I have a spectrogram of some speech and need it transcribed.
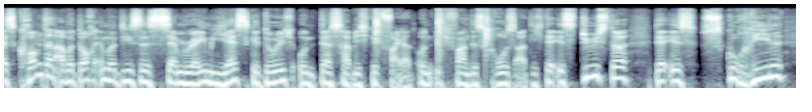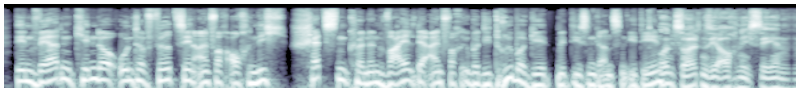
Es kommt dann aber doch immer dieses Sam Raimi-eske durch und das habe ich gefeiert und ich fand es großartig. Der ist düster, der ist skurril, den werden Kinder unter 14 einfach auch nicht schätzen können, weil der einfach über die drüber geht mit diesen ganzen Ideen. Und sollten sie auch nicht sehen.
